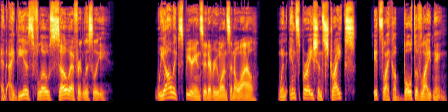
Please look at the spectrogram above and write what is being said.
and ideas flow so effortlessly. We all experience it every once in a while. When inspiration strikes, it's like a bolt of lightning.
